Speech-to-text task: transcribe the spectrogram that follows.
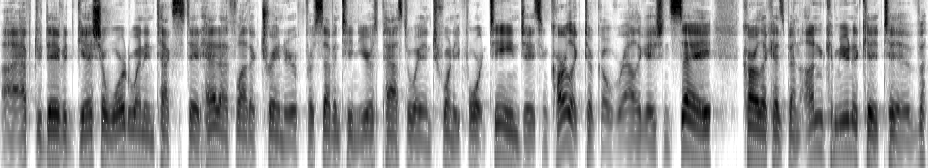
Uh, after David Gish, award winning Texas State head athletic trainer for 17 years, passed away in 2014, Jason Carlick took over. Allegations say Carlick has been uncommunicative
